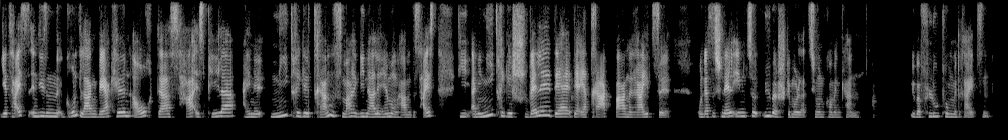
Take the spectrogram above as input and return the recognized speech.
Jetzt heißt es in diesen Grundlagenwerken auch, dass HSPler eine niedrige transmarginale Hemmung haben. Das heißt, die, eine niedrige Schwelle der, der ertragbaren Reize und dass es schnell eben zur Überstimulation kommen kann. Überflutung mit Reizen.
